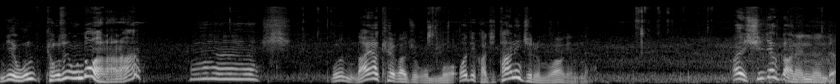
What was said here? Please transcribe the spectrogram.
니 운, 평소에 운동 안 하나? 아, 씨. 뭐 나약해가지고 뭐 어디 같이 다니지를 못하겠네. 아니 시작도 안 했는데.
